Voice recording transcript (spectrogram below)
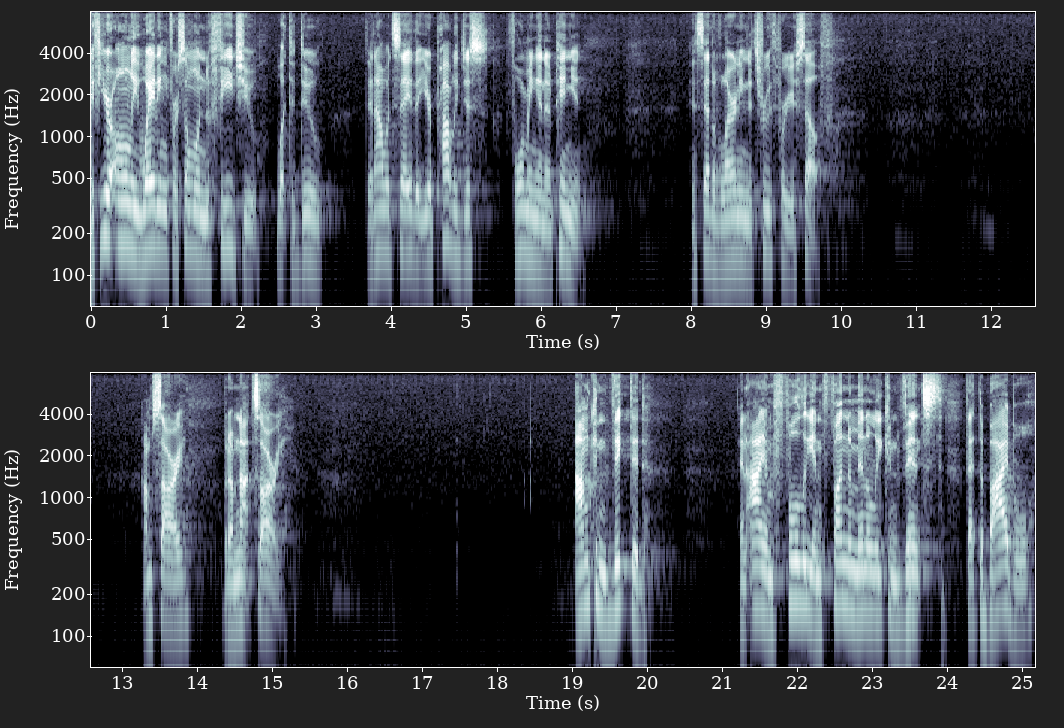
if you're only waiting for someone to feed you what to do, then I would say that you're probably just forming an opinion instead of learning the truth for yourself. I'm sorry, but I'm not sorry. I'm convicted and I am fully and fundamentally convinced that the Bible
